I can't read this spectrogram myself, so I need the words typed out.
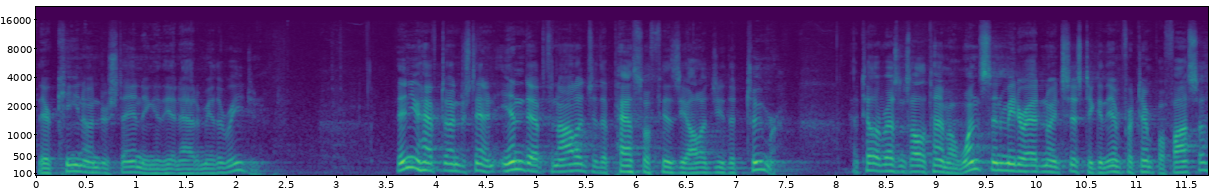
their keen understanding of the anatomy of the region. Then you have to understand an in-depth knowledge of the pathophysiology of the tumor. I tell the residents all the time, a one centimeter adenoid cystic in the infratemporal fossa,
